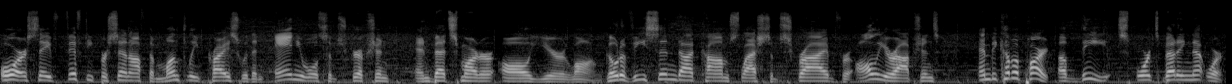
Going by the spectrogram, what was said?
or save 50% off the monthly price with an annual subscription and bet smarter all year long. Go to vsin.com slash subscribe for all your options and become a part of the sports betting network.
